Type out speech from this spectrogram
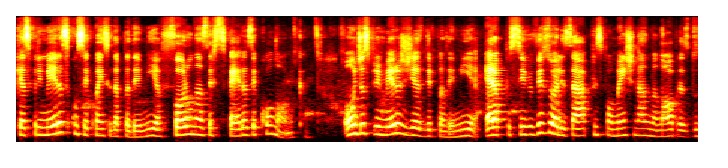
que as primeiras consequências da pandemia foram nas esferas econômicas, onde os primeiros dias de pandemia era possível visualizar, principalmente nas manobras do,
